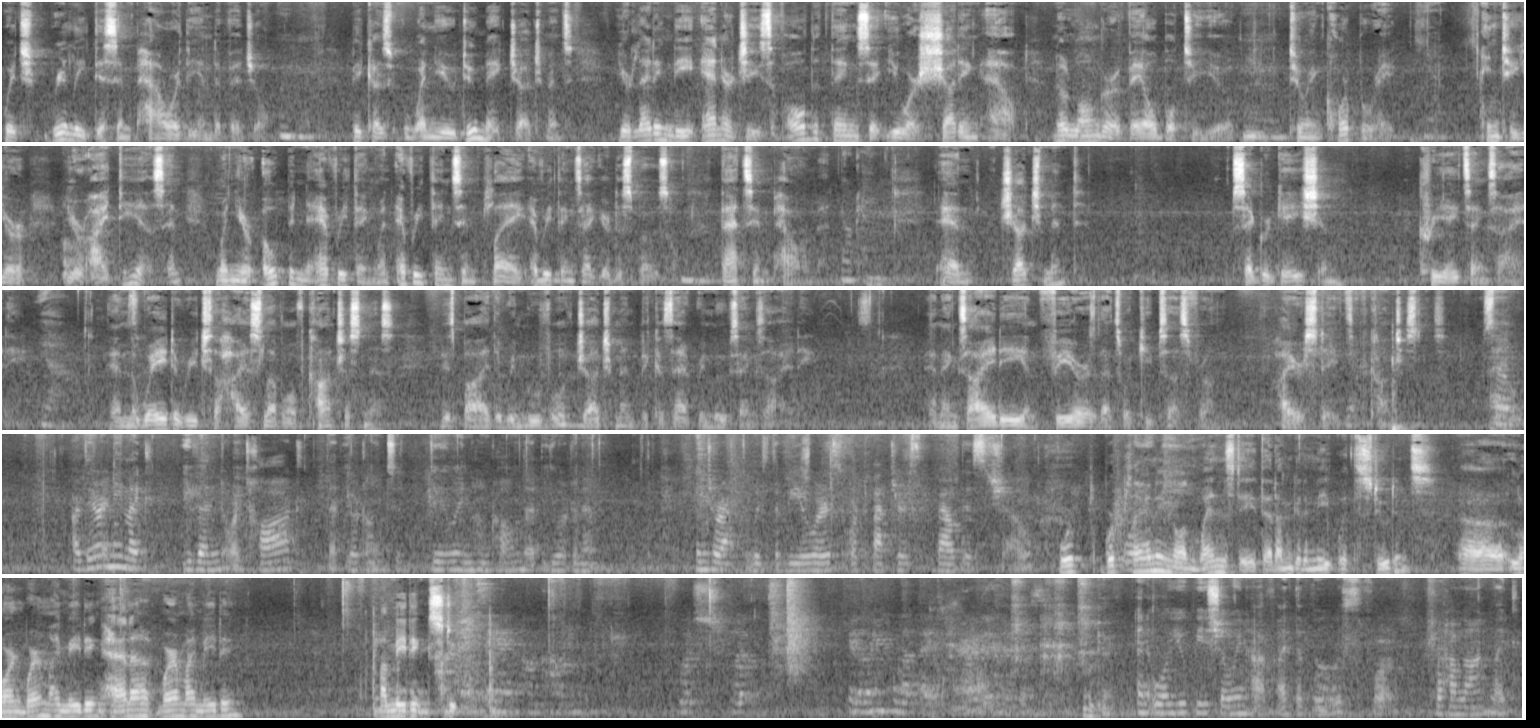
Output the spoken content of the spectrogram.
which really disempower the individual. Mm-hmm. Because when you do make judgments, you're letting the energies of all the things that you are shutting out, no longer available to you, mm. to incorporate Yeah. into your your ideas and when you're open to everything when everything's in play everything's at your disposal mm-hmm. that's empowerment Okay. and judgment segregation creates anxiety. Yeah. and the way to reach the highest level of consciousness is by the removal of judgment because that removes anxiety. And anxiety and fear that's what keeps us from higher states of consciousness. So, are there any like event or talk that you're going to do in Hong Kong that you're gonna interact with the viewers or collectors about this show? We're, we're planning on Wednesday that I'm going to meet with students. Uh, Lauren, where am I meeting? Hannah, where am I meeting? I'm meeting stu- Wednesday in Hong Kong, which, what, okay, let me pull up the itinerary. Okay. And will you be showing up at the booth for for how long? Like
